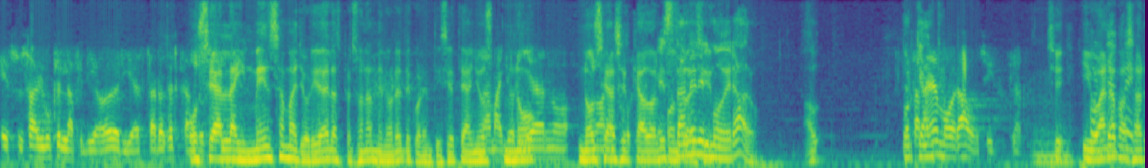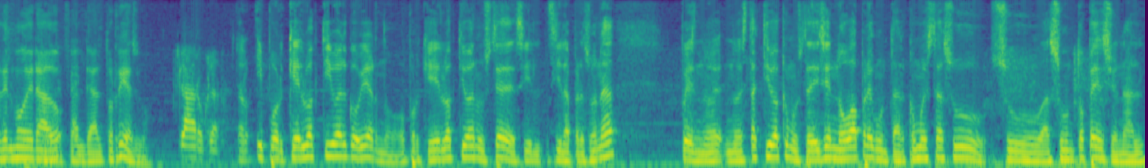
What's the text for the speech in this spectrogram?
eso, es algo que el afiliado debería estar acercando. O sea, la inmensa mayoría de las personas menores de 47 años no, no, se ha acercado al fondo. Están en el moderado. Porque Están en el moderado, sí, claro. Sí, y van a pasar del moderado al de alto riesgo. Claro, claro, ¿Y por qué lo activa el gobierno? ¿O por qué lo activan ustedes? Si, si la persona pues no, no, está activa, como usted dice, no va a preguntar cómo está su, su asunto pensional,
